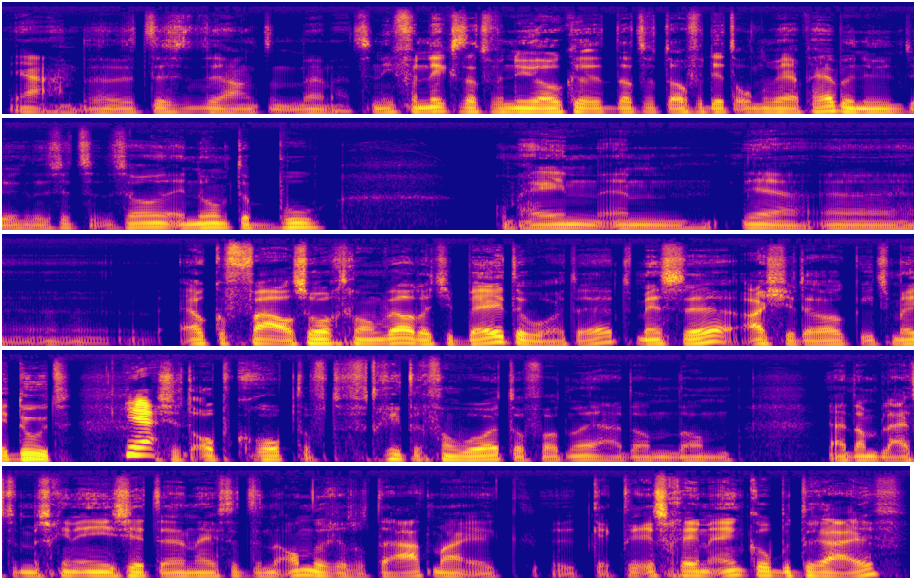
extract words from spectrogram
ja, het is, het hangt, nou, het is niet voor niks dat we nu ook eh, dat we het over dit onderwerp hebben nu natuurlijk. Er zit zo'n enorm taboe omheen. En ja, eh, elke faal zorgt gewoon wel dat je beter wordt. Hè? Tenminste, als je er ook iets mee doet. Ja. Als je het opkropt of er verdrietig van wordt of wat, nou ja, dan, dan, ja, dan blijft het misschien in je zitten en heeft het een ander resultaat. Maar ik, kijk, er is geen enkel bedrijf.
